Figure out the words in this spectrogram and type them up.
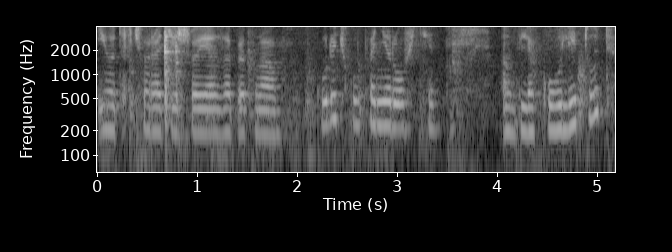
І от вчора ті, що я запекла курочку в паніровці. А для кулі тут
